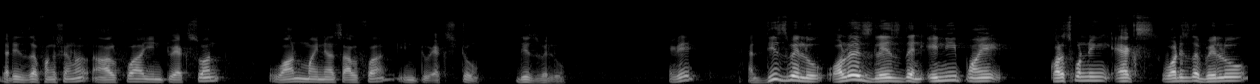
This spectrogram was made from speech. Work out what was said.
That is the function of alpha into x 1 1 minus alpha into x 2 this value. Okay? And this value always less than any point corresponding x. What is the value?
